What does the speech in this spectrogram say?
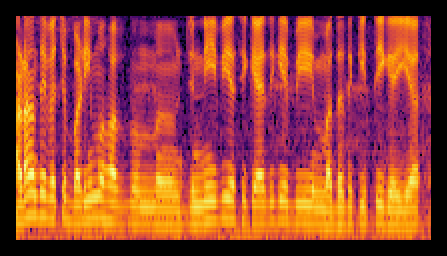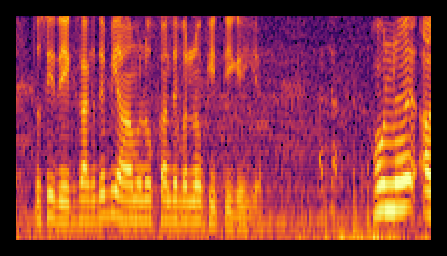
ਹੜ੍ਹਾਂ ਦੇ ਵਿੱਚ ਬੜੀ ਮੁਹ- ਜਿੰਨੀ ਵੀ ਅਸੀਂ ਕਹਿ ਦਈਏ ਵੀ ਮਦਦ ਕੀਤੀ ਗਈ ਆ, ਤੁਸੀਂ ਦੇਖ ਸਕਦੇ ਹੋ ਵੀ ਆਮ ਲੋਕਾਂ ਦੇ ਵੱਲੋਂ ਕੀਤੀ ਗਈ ਆ। ਅੱਛਾ ਹੁਣ ਅ-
